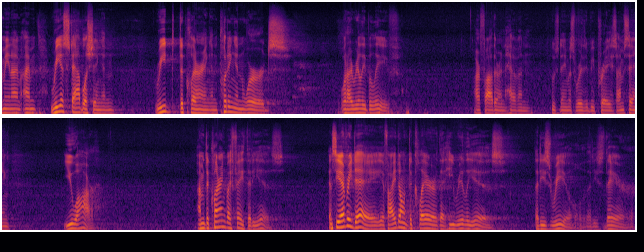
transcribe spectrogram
mean, I'm, I'm reestablishing and redeclaring and putting in words what I really believe our Father in heaven, whose name is worthy to be praised. I'm saying, You are. I'm declaring by faith that He is. And see, every day, if I don't declare that He really is, that He's real, that He's there,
